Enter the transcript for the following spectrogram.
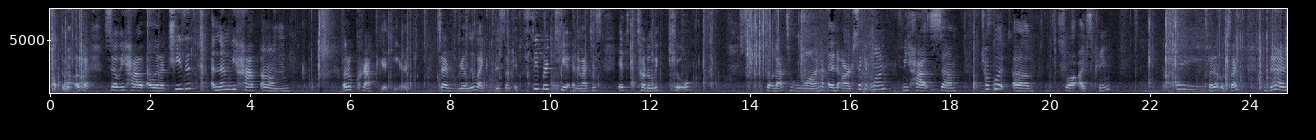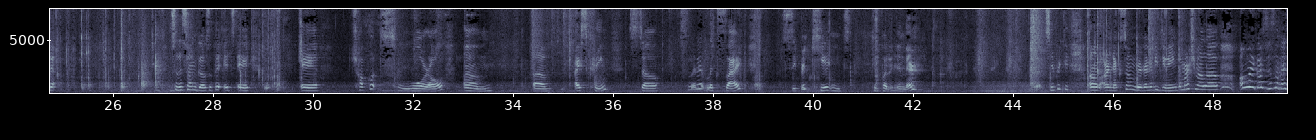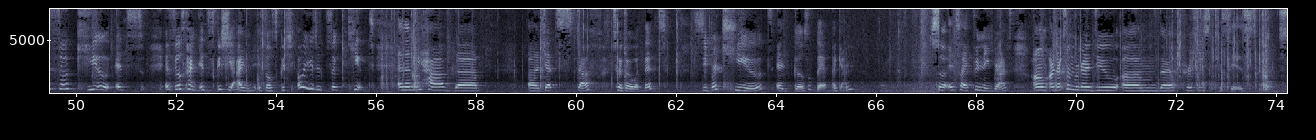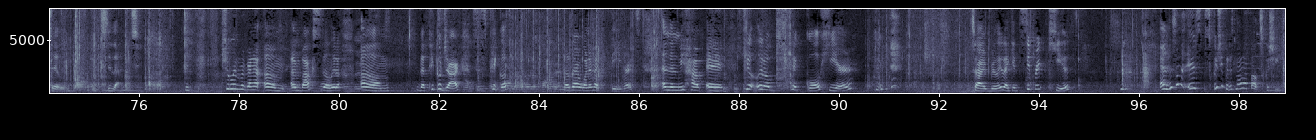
Pop them out. Okay, so we have a little Cheez-Its, and then we have um little cracker here. So I really like this one. It's super cute and it matches. It's totally cool. So that's one. And our second one, we have some chocolate um, swirl ice cream. That's what it looks like. Then, so this one goes with it. It's a a chocolate swirl um, um, ice cream. So that's what it looks like. Super cute. You can put it in there. Super cute. Um, our next one, we're gonna be doing the marshmallow. Oh my gosh, this one is so cute. It's it feels kind. It's squishy. I it feels squishy. Oh my gosh, it's so cute. And then we have the uh, Jet Puff to go with it. Super cute. It goes with it again. So it's like name brands. Um, our next one we're gonna do um, the Hershey's Kisses. So let's do that. Actually, we're gonna um, unbox the little um, the pickle jar. This is pickles. Those are one of my favorites. And then we have a cute little pickle here. so I really like it. It's super cute. and this one is squishy, but it's not about squishy.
